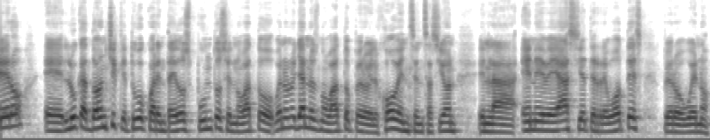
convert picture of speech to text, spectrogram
Pero eh, Luka Doncic, que tuvo 42 puntos, el novato, bueno, no, ya no es novato, pero el joven sensación en la NBA, 7 rebotes. Pero bueno,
